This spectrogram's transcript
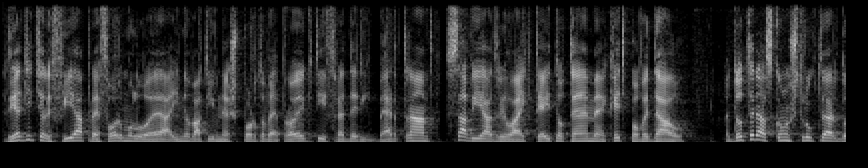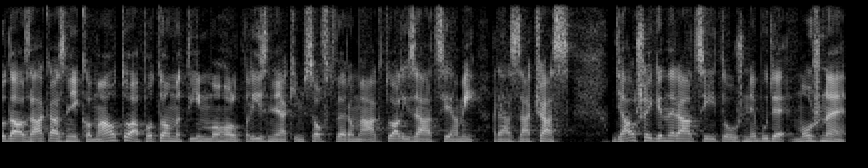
Riaditeľ FIA pre Formulu E a inovatívne športové projekty Frederik Bertrand sa vyjadril aj k tejto téme, keď povedal Doteraz konštruktér dodal zákazníkom auto a potom tým mohol prísť nejakým softverom a aktualizáciami raz za čas. V ďalšej generácii to už nebude možné.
